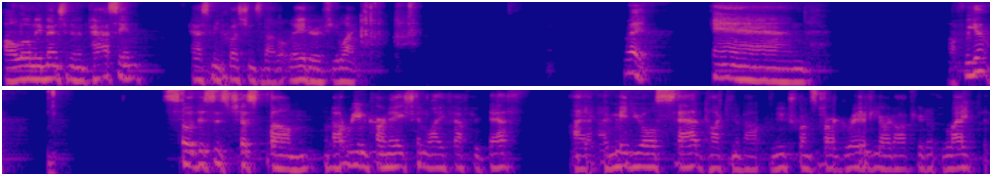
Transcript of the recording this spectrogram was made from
I'll only mention it in passing, ask me questions about it later if you like. Right. And off we go. So this is just um, about reincarnation, life after death. I, I made you all sad talking about the neutron star graveyard off here to the right, but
